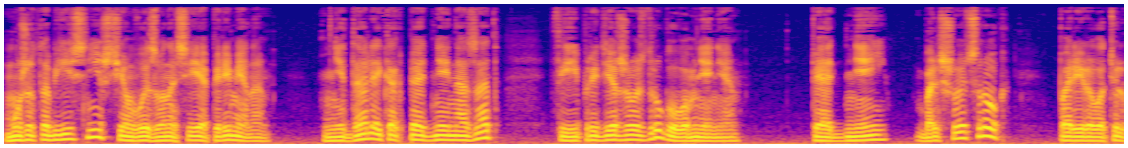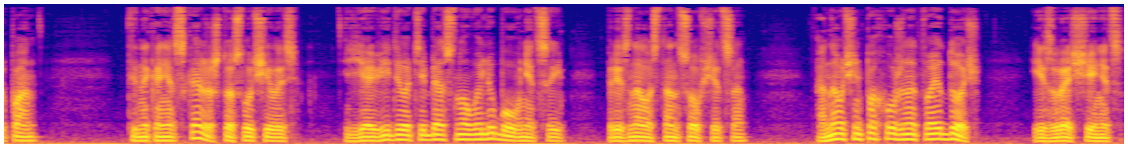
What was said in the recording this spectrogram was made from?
Может, объяснишь, чем вызвана сия перемена? Не далее, как пять дней назад, ты придерживалась другого мнения. Пять дней — большой срок, — парировала тюльпан. Ты, наконец, скажешь, что случилось? Я видела тебя с новой любовницей, — призналась танцовщица. — она очень похожа на твою дочь, извращенец.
